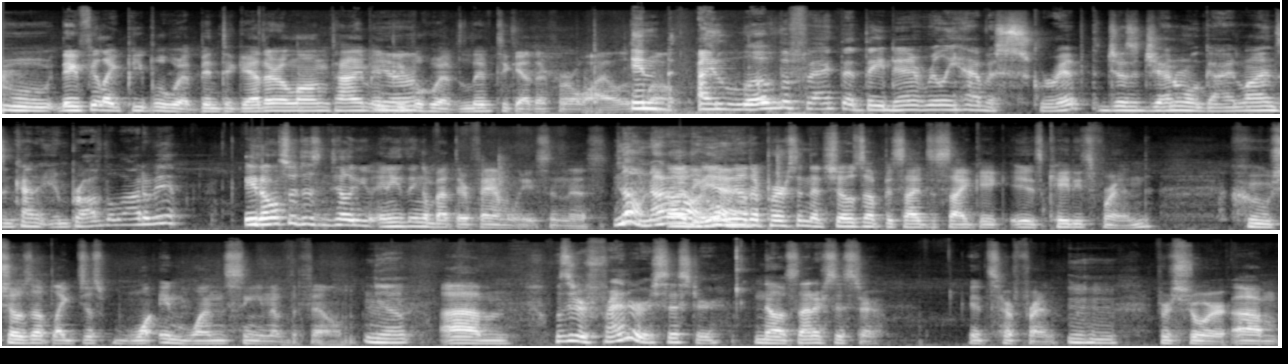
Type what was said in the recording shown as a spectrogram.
who they feel like people who have been together a long time and Yeah. people who have lived together for a while as and well. I love the fact that they didn't really have a script, just general guidelines and kind of improv a lot of it. It also doesn't tell you anything about their families in this. No, not at Uh, all. the only other person that shows up besides the psychic is Katie's friend, who shows up like just one, in one scene of the film. Yeah. Um, Was it her friend or her sister? no, it's not her sister; it's her friend mm-hmm. for sure. Um,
